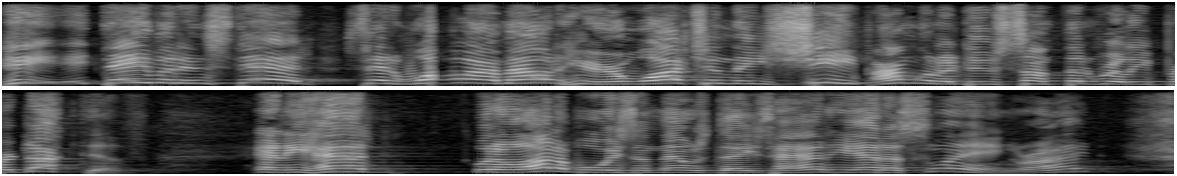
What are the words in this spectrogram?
He, David instead said, While I'm out here watching these sheep, I'm going to do something really productive. And he had what a lot of boys in those days had he had a sling, right?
